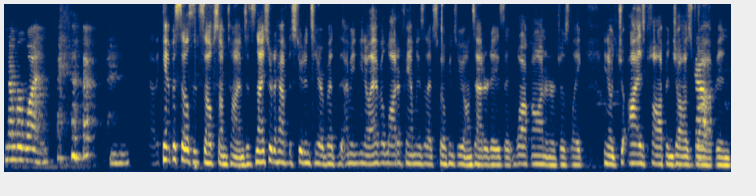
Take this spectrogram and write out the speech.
number one. mm-hmm. Yeah, the campus sells itself sometimes. It's nicer to have the students here, but I mean, you know, I have a lot of families that I've spoken to on Saturdays that walk on and are just like, you know, eyes pop and jaws drop and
